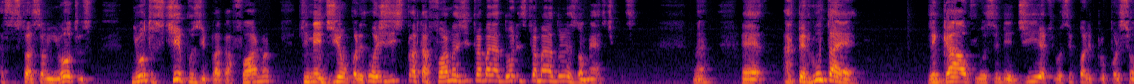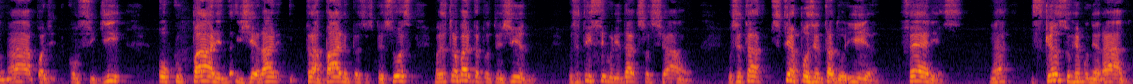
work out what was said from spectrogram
essa situação em outros, em outros tipos de plataforma que mediam, por exemplo, hoje existem plataformas de trabalhadores e trabalhadoras domésticas. Né? É, a pergunta é, legal que você media, que você pode proporcionar, pode conseguir ocupar e, e gerar trabalho para essas pessoas, mas o trabalho está protegido, você tem segurança social, você, tá, você tem aposentadoria, férias, né? descanso remunerado.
